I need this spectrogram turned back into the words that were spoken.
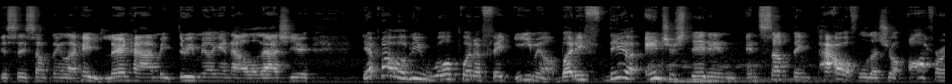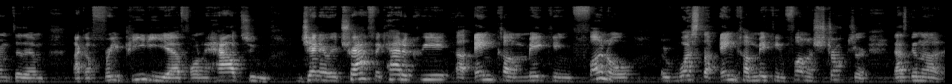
it says something like, "Hey, learn how I made three million dollars last year." They probably will put a fake email. But if they are interested in, in something powerful that you're offering to them, like a free PDF on how to generate traffic, how to create an income making funnel, what's the income making funnel structure that's gonna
